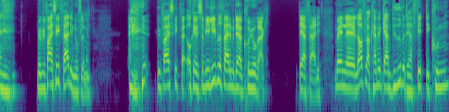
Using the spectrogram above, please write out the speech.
Men vi er faktisk ikke færdige nu, Flemming. vi er faktisk ikke færdige. Okay, så vi er lige blevet færdige med det her kryoværk. Det er færdigt. Men uh, Lovelock, han vil gerne vide, hvad det her fedt, det kunne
